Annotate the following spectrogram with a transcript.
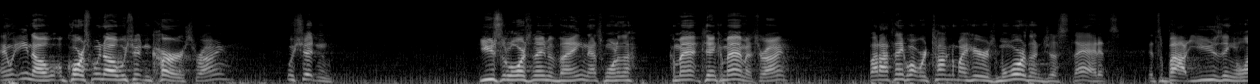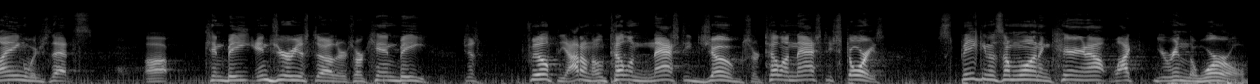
And, you know, of course, we know we shouldn't curse, right? We shouldn't use the Lord's name in vain. That's one of the command, Ten Commandments, right? But I think what we're talking about here is more than just that. It's, it's about using language that's uh, can be injurious to others or can be just filthy. I don't know, telling nasty jokes or telling nasty stories. Speaking to someone and carrying out like you're in the world,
